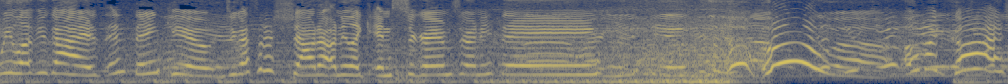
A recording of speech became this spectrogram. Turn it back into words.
we love you guys and thank you. Do you guys want to shout out any like Instagrams or anything? Uh, Ooh! Oh my gosh!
